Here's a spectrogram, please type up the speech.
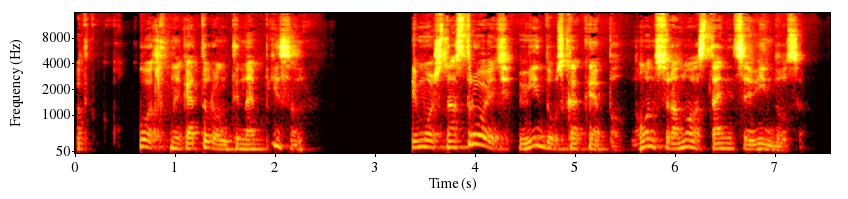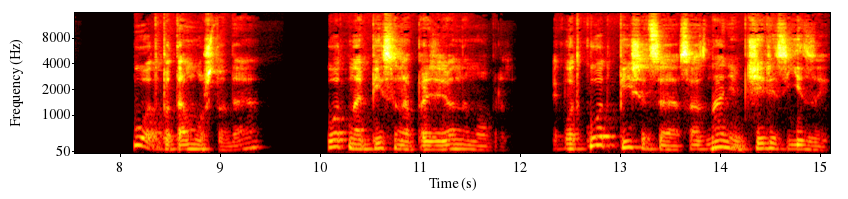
Вот код, на котором ты написан, ты можешь настроить Windows как Apple, но он все равно останется Windows. Код, потому что, да, код написан определенным образом. Так вот, код пишется сознанием через язык.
